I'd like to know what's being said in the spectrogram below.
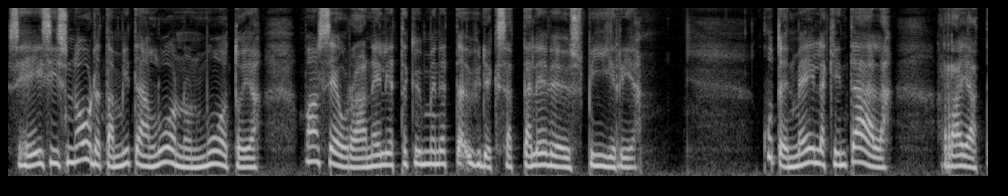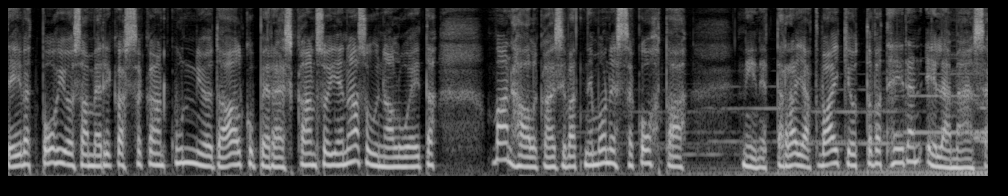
Se ei siis noudata mitään luonnon muotoja, vaan seuraa 49. leveyspiiriä – Kuten meilläkin täällä, rajat eivät Pohjois-Amerikassakaan kunnioita alkuperäiskansojen asuinalueita, vaan halkaisevat ne monessa kohtaa niin, että rajat vaikeuttavat heidän elämäänsä.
